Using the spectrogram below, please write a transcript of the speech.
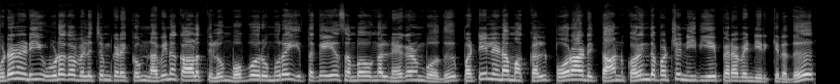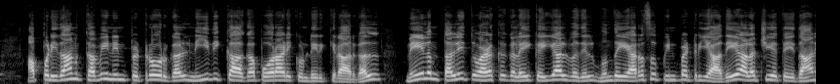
உடனடி ஊடக வெளிச்சம் கிடைக்கும் நவீன காலத்திலும் ஒவ்வொரு முறை இத்தகைய சம்பவங்கள் நிகழும்போது பட்டியலின மக்கள் போராடித்தான் குறைந்தபட்ச நீதியை பெற வேண்டியிருக்கிறது. அப்படிதான் கவினின் பெற்றோர்கள் நீதிக்காக போராடி கொண்டிருக்கிறார்கள். மேலும் தலித் வழக்குகளை கையாள்வதில் முந்தைய அரசு பின்பற்றிய அதே அலட்சியத்தை தான்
